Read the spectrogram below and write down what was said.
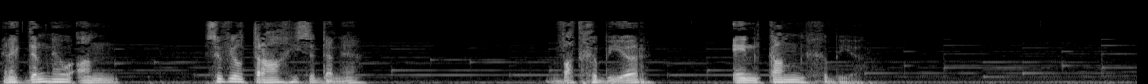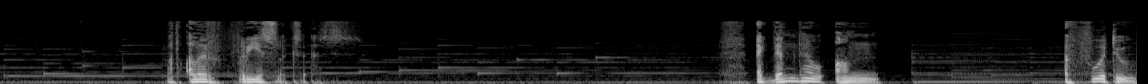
En ek dink nou aan soveel tragiese dinge wat gebeur en kan gebeur. Wat allervreeslikste is. Ek dink nou aan 'n foto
